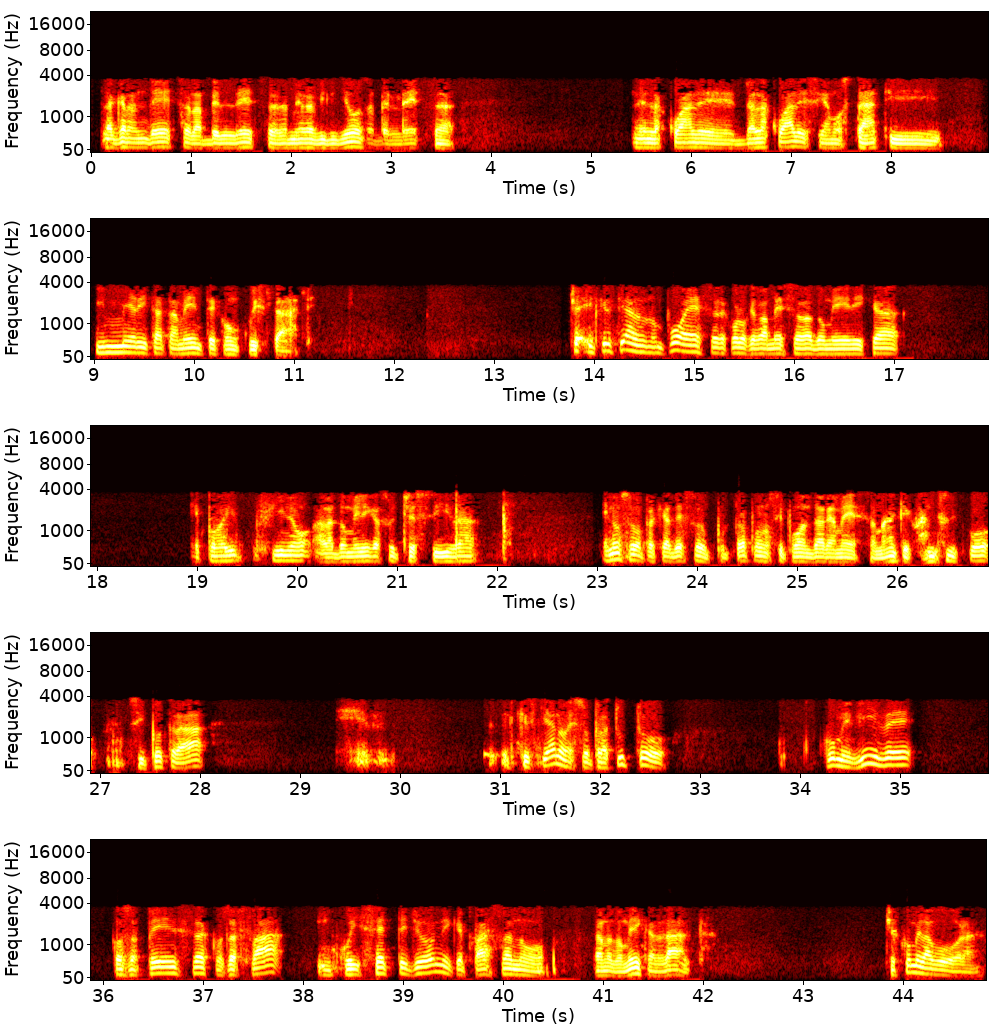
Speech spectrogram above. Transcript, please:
la grandezza, la bellezza, la meravigliosa bellezza quale, dalla quale siamo stati immeritatamente conquistati. Cioè il cristiano non può essere quello che va a messa la domenica e poi fino alla domenica successiva, e non solo perché adesso purtroppo non si può andare a messa, ma anche quando si, può, si potrà, eh, il cristiano è soprattutto come vive, cosa pensa, cosa fa in quei sette giorni che passano da una domenica all'altra. Cioè come lavora,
